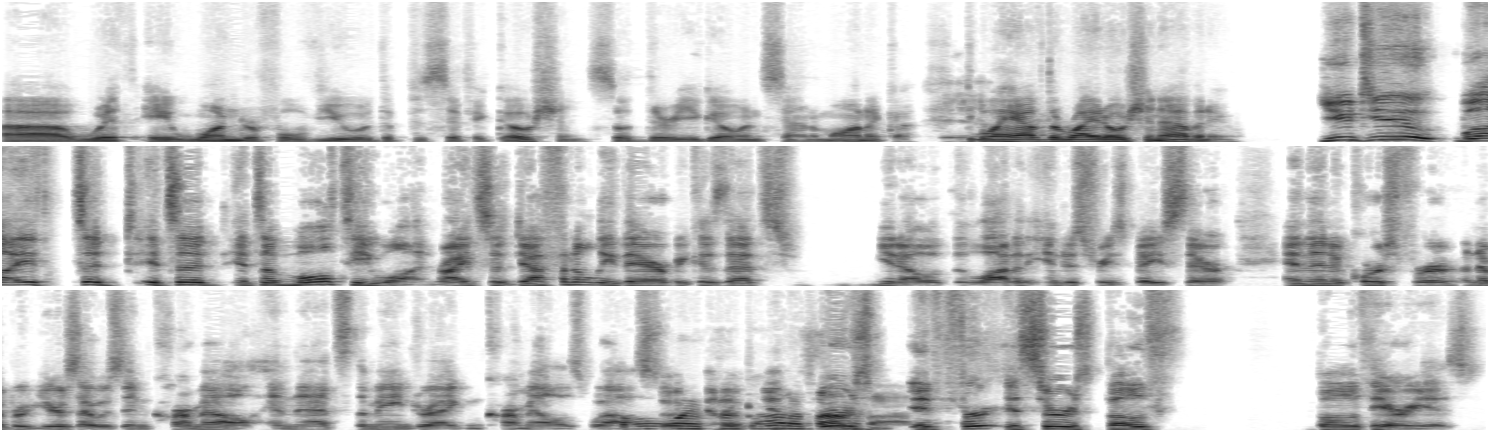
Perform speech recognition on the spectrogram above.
uh, with a wonderful view of the Pacific Ocean. So there you go in Santa Monica. Yeah. Do I have the right Ocean Avenue? You do. Well, it's a it's a it's a multi one, right? So definitely there because that's you know a lot of the industry is based there. And then of course for a number of years i was in carmel and that's the main drag in carmel as well. Oh, so I forgot it, about serves, that. It, it serves both both areas.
